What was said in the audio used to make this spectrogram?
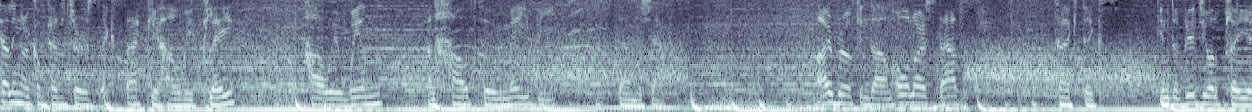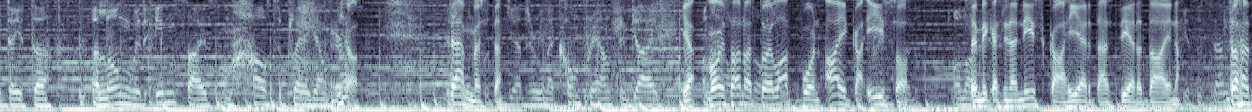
telling our competitors exactly how we play how we win, and how to maybe stand a chance. I've broken down all our stats, tactics, individual player data, along with insights on how to play against us. Tämmöstä. Ja voi sanoa, että toi lappu on aika iso. Se, mikä sinä niskaa hiertää, tiedät aina. Tämä on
